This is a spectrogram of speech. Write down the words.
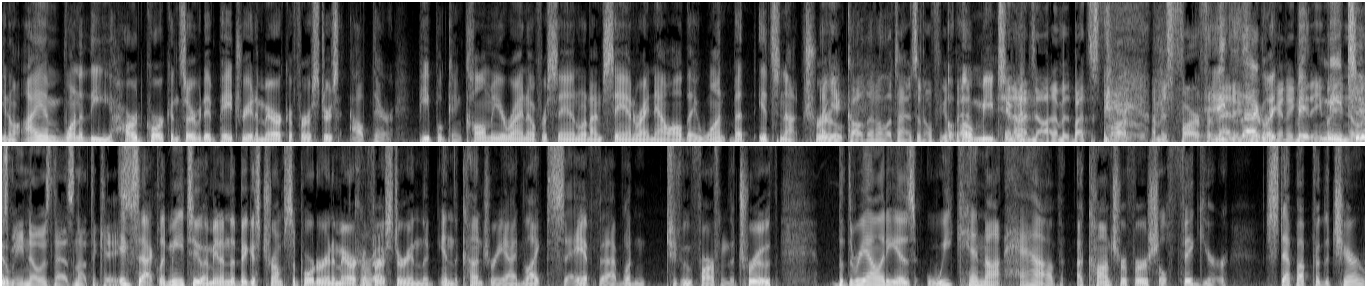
You know, I am one of the hardcore conservative patriot America firsters out there. People can call me a rhino for saying what I'm saying right now all they want, but it's not true. I get called that all the time, so don't feel Oh, bad. oh, me too. And I'm not. I'm about as far. I'm as far from that as you're Exactly. ever going to get. Anybody me who knows too. me knows that's not the case. Exactly, me too. I mean, I'm the biggest Trump supporter in America Correct. firster in the in the country. I'd like to say, if that wasn't too far from the truth. But the reality is, we cannot have a controversial figure step up for the chair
